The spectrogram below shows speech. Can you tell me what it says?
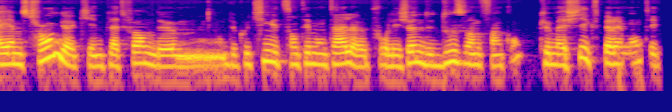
I Am Strong, qui est une plateforme de, de coaching et de santé mentale pour les jeunes de 12-25 ans que ma fille expérimente et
